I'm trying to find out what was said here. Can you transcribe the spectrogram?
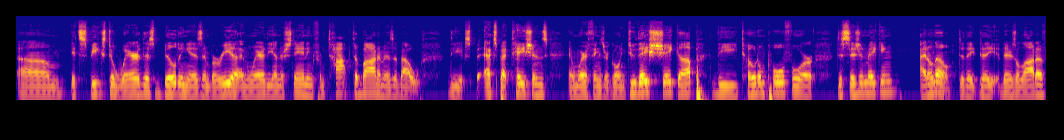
um, it speaks to where this building is in Berea and where the understanding from top to bottom is about the expe- expectations and where things are going. Do they shake up the totem pole for decision making? I don't know. Do they, they? There's a lot of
